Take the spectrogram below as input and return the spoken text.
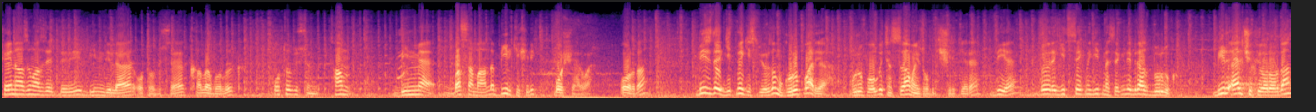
Şeyh Nazım Hazretleri bindiler otobüse, kalabalık. Otobüsün tam binme basamağında bir kişilik boş yer var orada. Biz de gitmek istiyoruz ama grup var ya, grup olduğu için sığamayız o bir kişilik yere diye böyle gitsek mi gitmesek mi diye biraz durduk. Bir el çıkıyor oradan,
